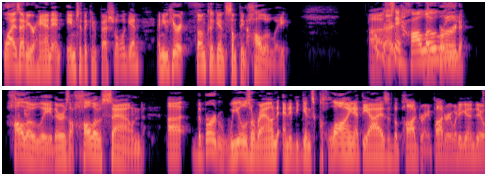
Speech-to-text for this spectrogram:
flies out of your hand and into the confessional again, and you hear it thunk against something hollowly. Uh, Did you say hollowly? The bird hollowly. There is a hollow sound. Uh, the bird wheels around and it begins clawing at the eyes of the Padre. Padre, what are you going to do?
